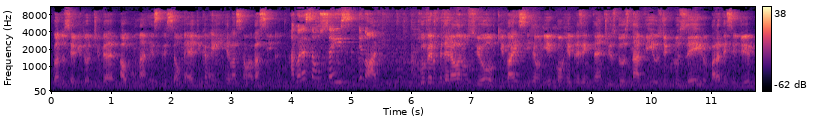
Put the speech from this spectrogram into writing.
quando o servidor tiver alguma restrição médica em relação à vacina. Agora são 6 e 9. O governo federal anunciou que vai se reunir com representantes dos navios de cruzeiro para decidir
